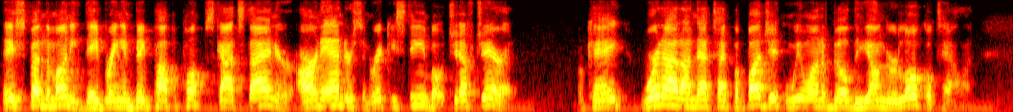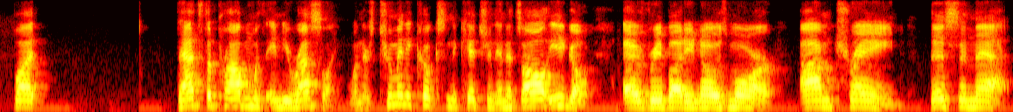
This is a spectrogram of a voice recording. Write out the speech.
they spend the money. They bring in Big Papa Pump, Scott Steiner, Arn Anderson, Ricky Steamboat, Jeff Jarrett. Okay. We're not on that type of budget and we want to build the younger local talent. But that's the problem with indie wrestling. When there's too many cooks in the kitchen and it's all ego, everybody knows more. I'm trained, this and that.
